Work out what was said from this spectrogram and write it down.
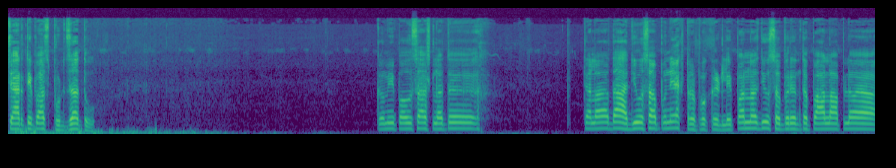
चार ते पाच फूट जातो. कमी पाऊस असला तर त्याला दहा दिवस आपण एक्स्ट्रा पकडले. पन्नास दिवसापर्यंत पाला आपला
